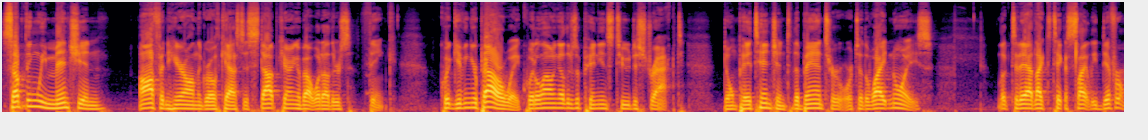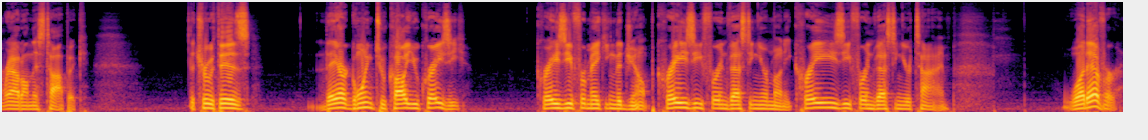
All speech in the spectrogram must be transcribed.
Something we mention often here on the Growthcast is stop caring about what others think. Quit giving your power away. Quit allowing others' opinions to distract. Don't pay attention to the banter or to the white noise. Look, today I'd like to take a slightly different route on this topic. The truth is, they are going to call you crazy. Crazy for making the jump, crazy for investing your money, crazy for investing your time. Whatever.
